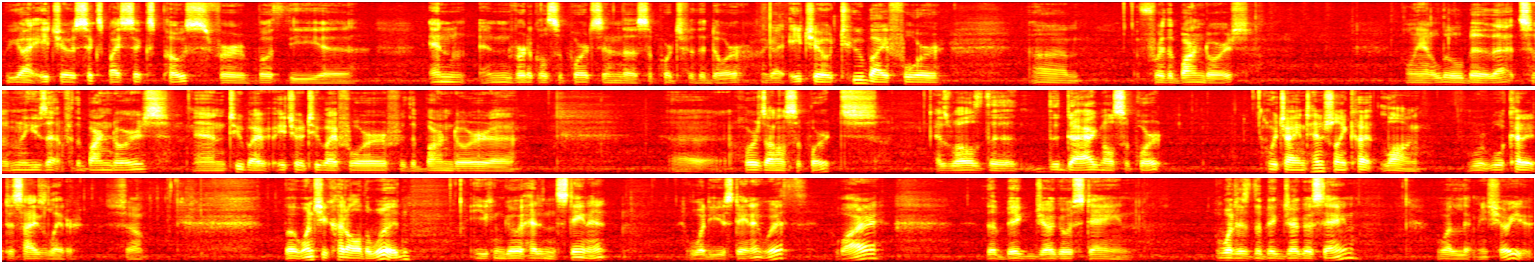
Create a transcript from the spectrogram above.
We got HO 6x6 posts for both the uh, end, end vertical supports and the supports for the door. We got HO 2x4 um, for the barn doors. Only had a little bit of that, so I'm going to use that for the barn doors. And 2 by HO 2x4 for the barn door uh, uh, horizontal supports, as well as the, the diagonal support, which I intentionally cut long we'll cut it to size later. So, but once you cut all the wood, you can go ahead and stain it. What do you stain it with? Why? The Big Jug O stain. What is the Big Jug O stain? Well, let me show you.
